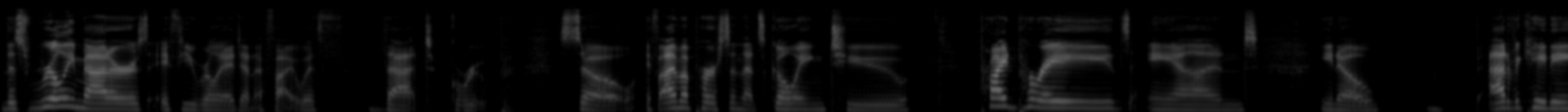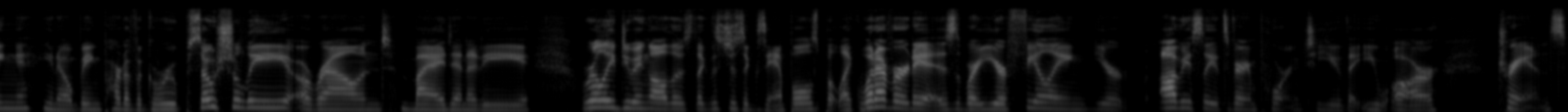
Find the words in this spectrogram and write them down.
this really matters if you really identify with that group. So, if I'm a person that's going to pride parades and, you know, advocating, you know, being part of a group socially around my identity, really doing all those like this is just examples, but like whatever it is where you're feeling you're obviously it's very important to you that you are trans.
